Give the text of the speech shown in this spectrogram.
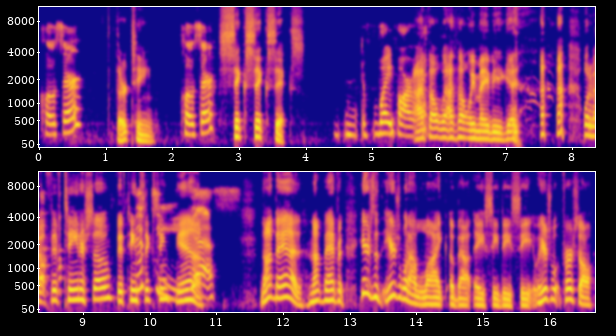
Closer. 13. Closer. 666. Way far away. I thought I thought we maybe get What about 15 or so? 15, 16? Yeah. Yes. Not bad. Not bad for Here's the here's what I like about ACDC. Here's what first of all,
